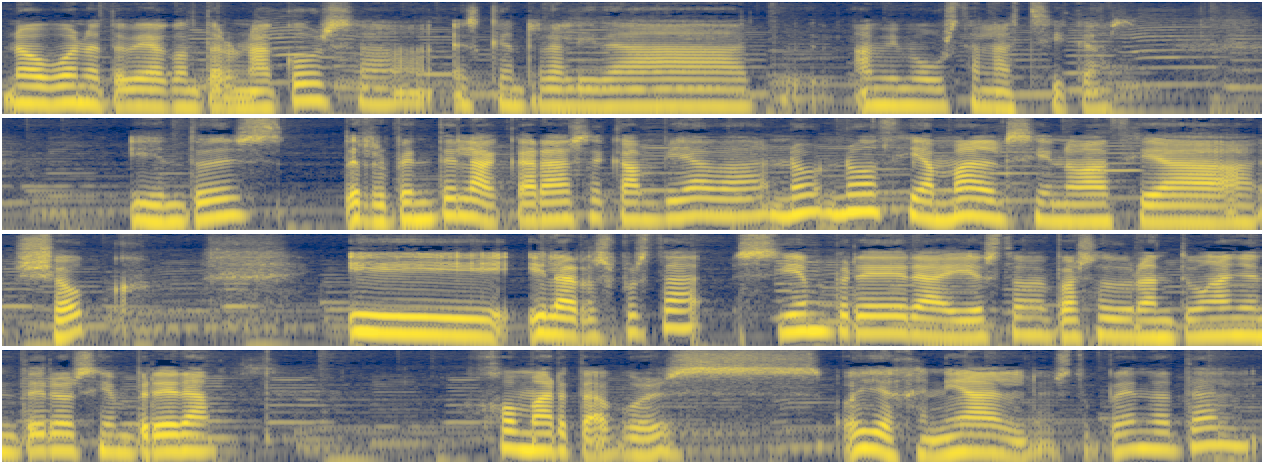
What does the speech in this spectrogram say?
no, bueno, te voy a contar una cosa, es que en realidad a mí me gustan las chicas. Y entonces de repente la cara se cambiaba, no, no hacía mal, sino hacía shock. Y, y la respuesta siempre era, y esto me pasó durante un año entero, siempre era, jo Marta, pues, oye, genial, estupendo, tal.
